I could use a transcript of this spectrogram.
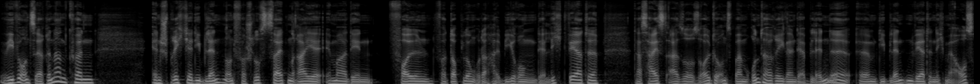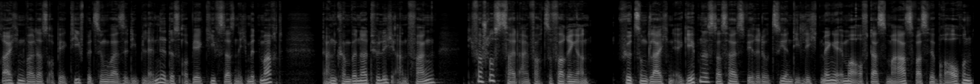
Wie wir uns erinnern können, entspricht ja die Blenden- und Verschlusszeitenreihe immer den vollen Verdopplungen oder Halbierungen der Lichtwerte. Das heißt also, sollte uns beim Runterregeln der Blende äh, die Blendenwerte nicht mehr ausreichen, weil das Objektiv bzw. die Blende des Objektivs das nicht mitmacht, dann können wir natürlich anfangen, die Verschlusszeit einfach zu verringern. Führt zum gleichen Ergebnis, das heißt, wir reduzieren die Lichtmenge immer auf das Maß, was wir brauchen,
